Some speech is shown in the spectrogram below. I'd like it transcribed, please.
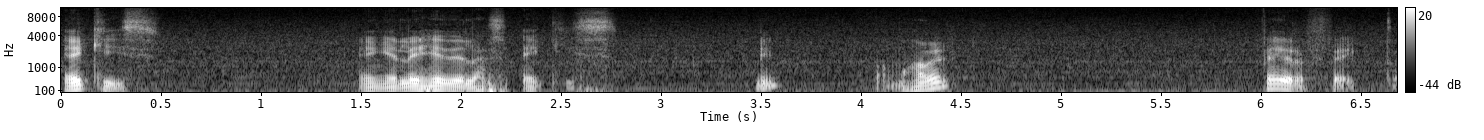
X en el eje de las X. Bien, vamos a ver. Perfecto.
